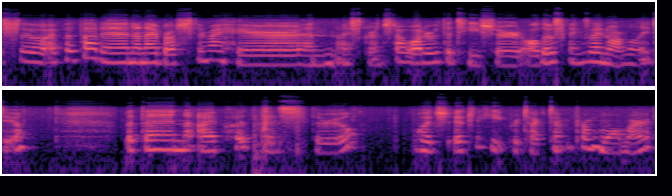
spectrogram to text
so I put that in and I brushed through my hair and I scrunched out water with a t-shirt, all those things I normally do. But then I put this through, which it's a heat protectant from Walmart.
